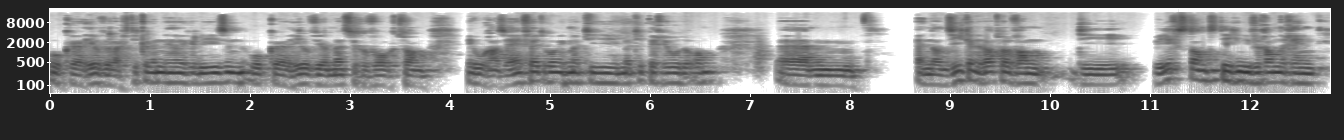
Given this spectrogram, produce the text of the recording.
Ook uh, heel veel artikelen uh, gelezen, ook uh, heel veel mensen gevolgd van hoe gaan zij in feite met die, met die periode om. Um, en dan zie ik inderdaad wel van die weerstand tegen die verandering,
